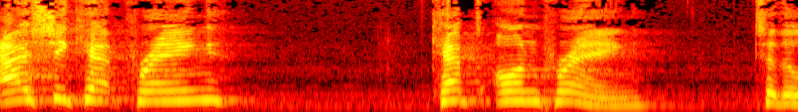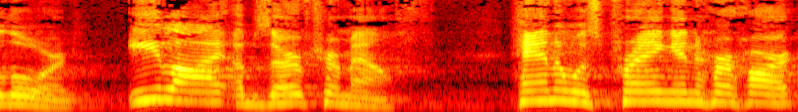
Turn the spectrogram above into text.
As she kept praying, kept on praying to the Lord, Eli observed her mouth. Hannah was praying in her heart,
